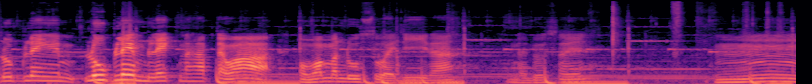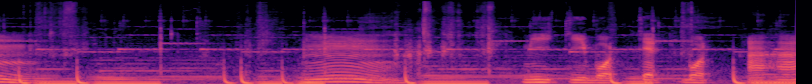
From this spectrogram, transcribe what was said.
รูปเล่มรูปเล่มเล็กนะครับ แต่ว่าผมว่ามันดูสวยดีนะไหนดูซิอืมอืมมีกี่บทเจ็ดบทอ่าฮะ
